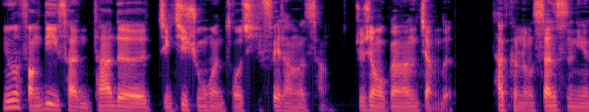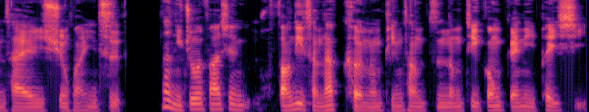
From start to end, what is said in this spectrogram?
因为房地产它的景气循环周期非常的长。就像我刚刚讲的，它可能三十年才循环一次，那你就会发现房地产它可能平常只能提供给你配息，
